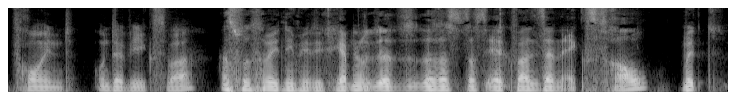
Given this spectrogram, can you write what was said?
Freund unterwegs war. Achso, das habe ich nicht mitgekriegt. Nur, dass, dass er quasi seine Ex-Frau mit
